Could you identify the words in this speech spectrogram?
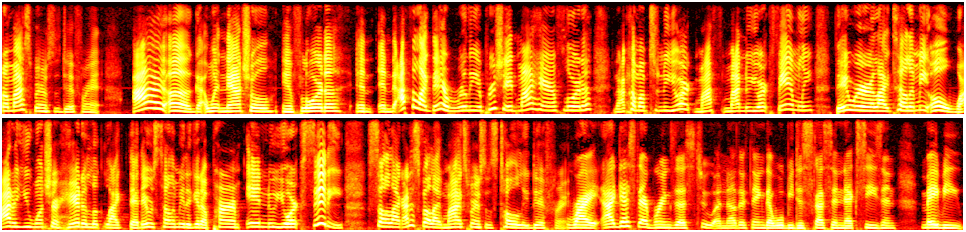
No, my experience was different. I uh got went natural in Florida, and and I feel like they really appreciated my hair in Florida. And I come up to New York, my my New York family, they were like telling me, "Oh, why do you want your hair to look like that?" They was telling me to get a perm in New York City. So like, I just felt like my experience was totally different. Right. I guess that brings us to another thing that we'll be discussing next season. Maybe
